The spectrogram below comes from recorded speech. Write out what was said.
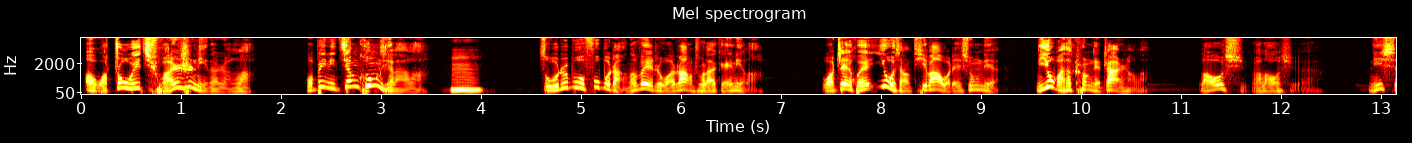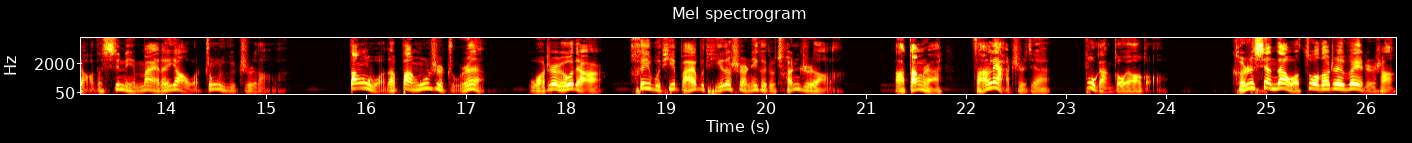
哦，我周围全是你的人了，我被你监控起来了。嗯，组织部副部长的位置我让出来给你了，我这回又想提拔我这兄弟，你又把他坑给占上了。老许啊，老许，你小子心里卖的药我终于知道了。当我的办公室主任，我这有点黑不提白不提的事儿，你可就全知道了啊！当然，咱俩之间不敢狗咬狗，可是现在我坐到这位置上，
